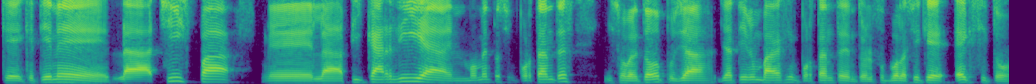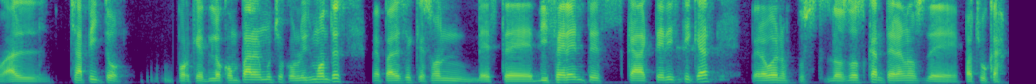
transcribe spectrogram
que, que tiene la chispa, eh, la picardía en momentos importantes y sobre todo pues ya, ya tiene un bagaje importante dentro del fútbol. Así que éxito al Chapito, porque lo comparan mucho con Luis Montes, me parece que son este, diferentes características, pero bueno, pues los dos canteranos de Pachuca.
